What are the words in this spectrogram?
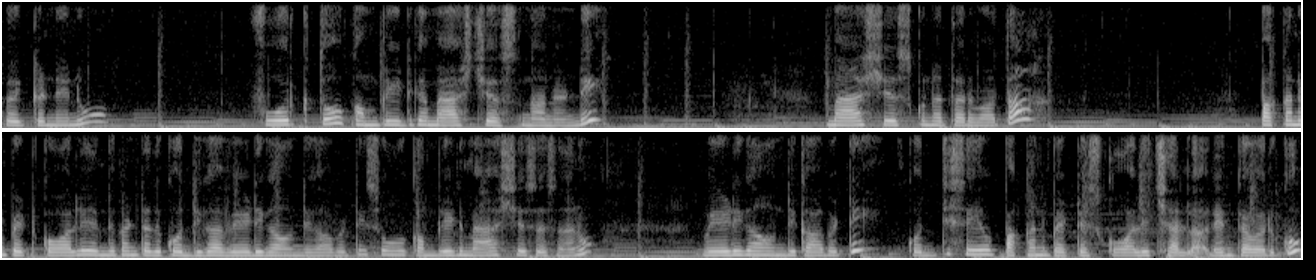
సో ఇక్కడ నేను ఫోర్క్తో కంప్లీట్గా మ్యాష్ చేస్తున్నానండి. మ్యాష్ చేసుకున్న తర్వాత పక్కన పెట్టుకోవాలి. ఎందుకంటే అది కొద్దిగా వేడిగా ఉంది కాబట్టి సో కంప్లీట్ మ్యాష్ చేసేసాను. వేడిగా ఉంది కాబట్టి కొద్దిసేపు పక్కన పెట్టేసుకోవాలి చల్లారేంత వరకు.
